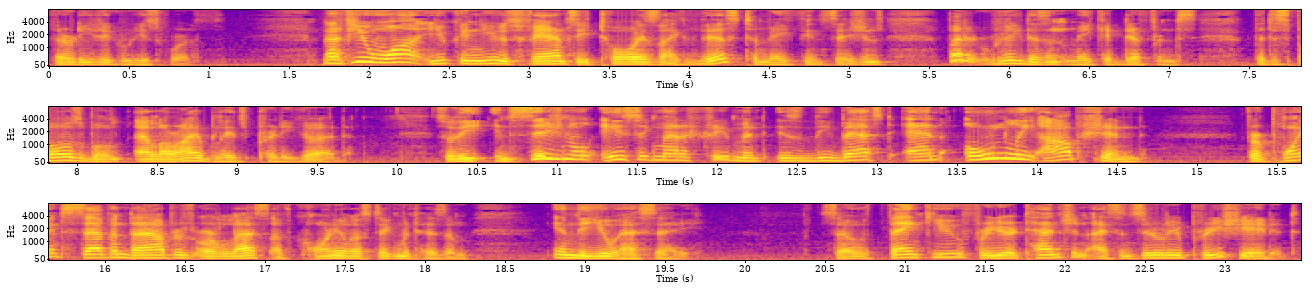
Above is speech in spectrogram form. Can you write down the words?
30 degrees worth. Now, if you want, you can use fancy toys like this to make the incisions, but it really doesn't make a difference. The disposable LRI blade's pretty good. So the incisional astigmatic treatment is the best and only option for 0.7 diopters or less of corneal astigmatism in the USA. So thank you for your attention. I sincerely appreciate it.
